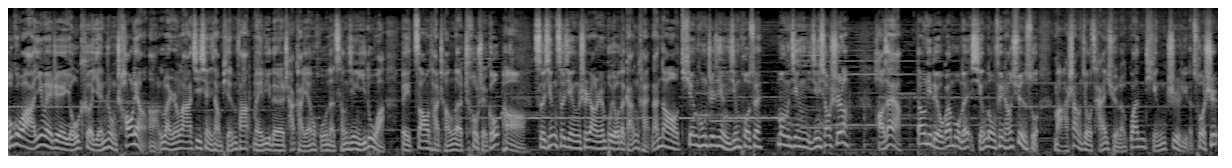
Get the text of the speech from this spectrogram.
不过啊，因为这游客严重超量啊，乱扔垃圾现象频发，美丽的茶卡盐湖呢，曾经一度啊被糟蹋成了臭水沟。哦，此情此景是让人不由得感慨：难道天空之镜已经破碎，梦境已经消失了？好在啊，当地的有关部门行动非常迅速，马上就采取了关停治理的措施。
